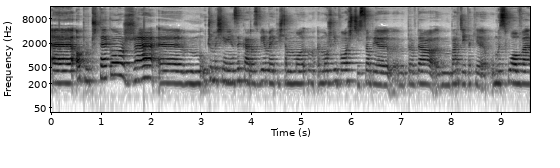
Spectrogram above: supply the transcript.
E, oprócz tego, że e, uczymy się języka, rozwijamy jakieś tam mo możliwości sobie, prawda, bardziej takie umysłowe,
